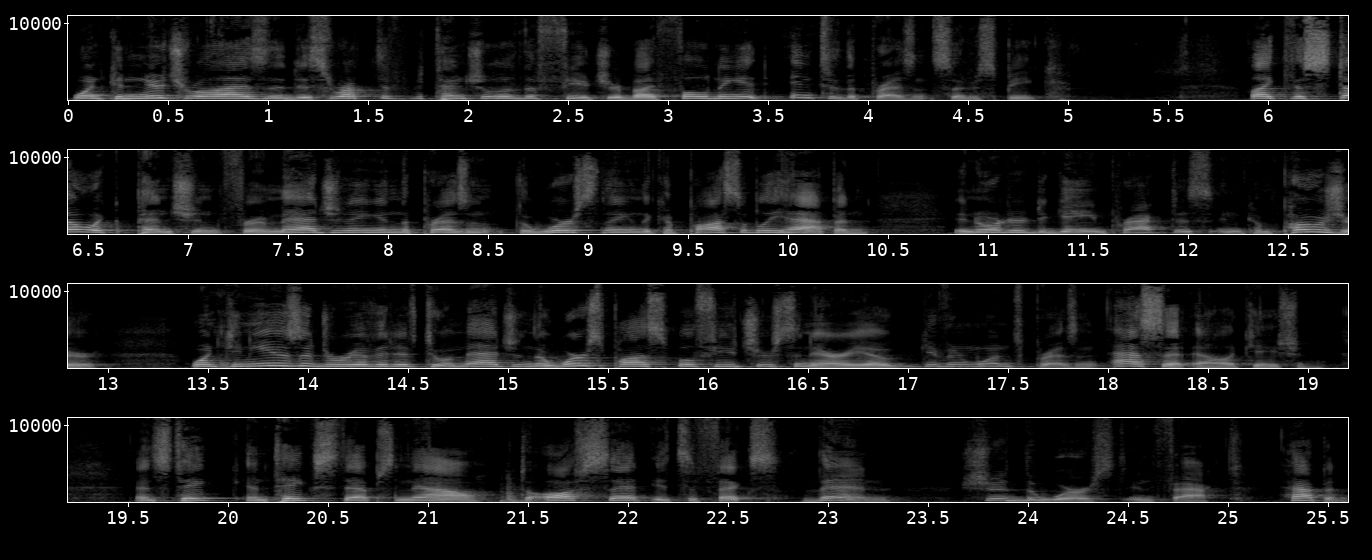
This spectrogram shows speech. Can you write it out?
One can neutralize the disruptive potential of the future by folding it into the present, so to speak. Like the Stoic penchant for imagining in the present the worst thing that could possibly happen in order to gain practice in composure, one can use a derivative to imagine the worst possible future scenario given one's present asset allocation and take, and take steps now to offset its effects then, should the worst in fact happen.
